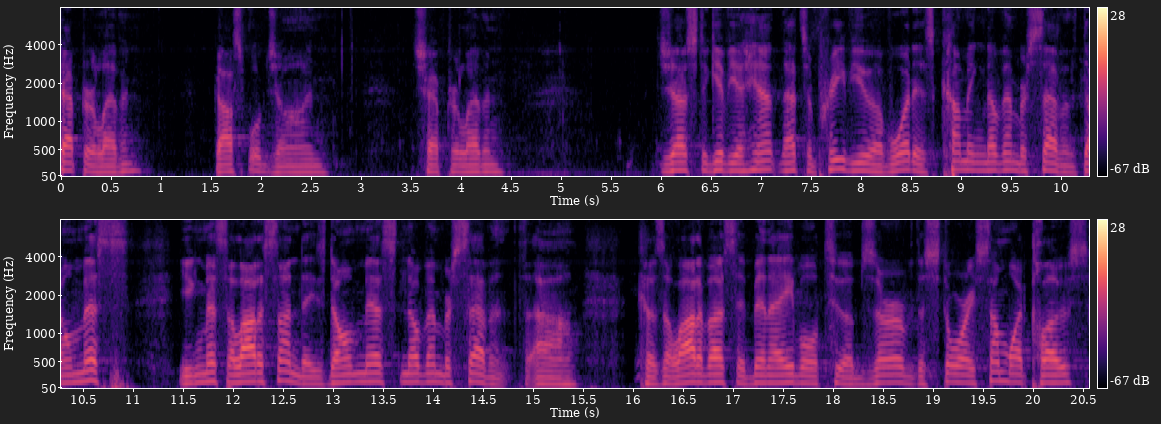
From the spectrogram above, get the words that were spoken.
chapter 11. Gospel of John, chapter 11. Just to give you a hint, that's a preview of what is coming November 7th. Don't miss, you can miss a lot of Sundays. Don't miss November 7th. Because uh, a lot of us have been able to observe the story somewhat close,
